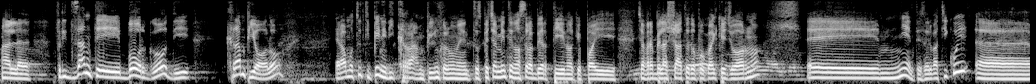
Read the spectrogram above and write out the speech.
al frizzante borgo di Crampiolo eravamo tutti pieni di crampi in quel momento, specialmente il nostro Albertino che poi ci avrebbe lasciato dopo qualche giorno. E niente, siamo arrivati qui eh,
